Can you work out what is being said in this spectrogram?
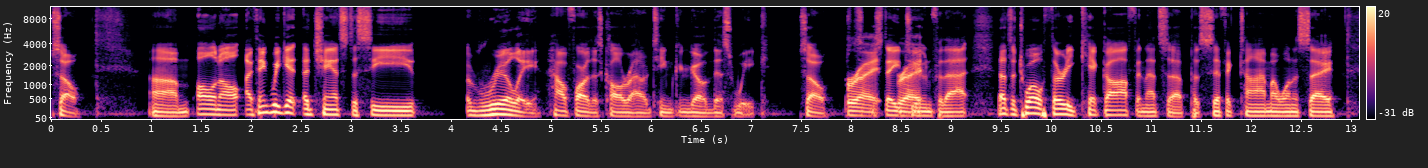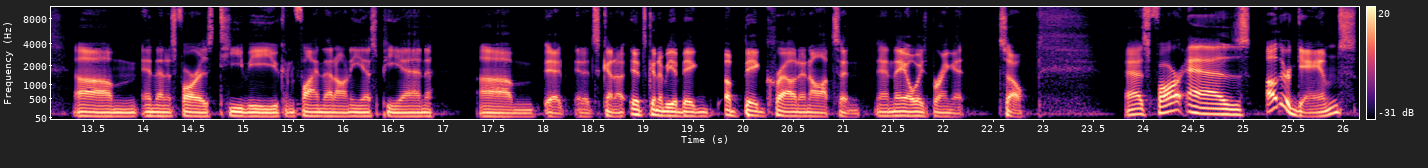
So, um, all in all, I think we get a chance to see really how far this Colorado team can go this week. So Right, stay right. tuned for that. That's a twelve thirty kickoff, and that's a Pacific time. I want to say. Um, and then as far as TV, you can find that on ESPN. Um, it, and it's gonna it's gonna be a big a big crowd in Autzen, and they always bring it. So. As far as other games,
